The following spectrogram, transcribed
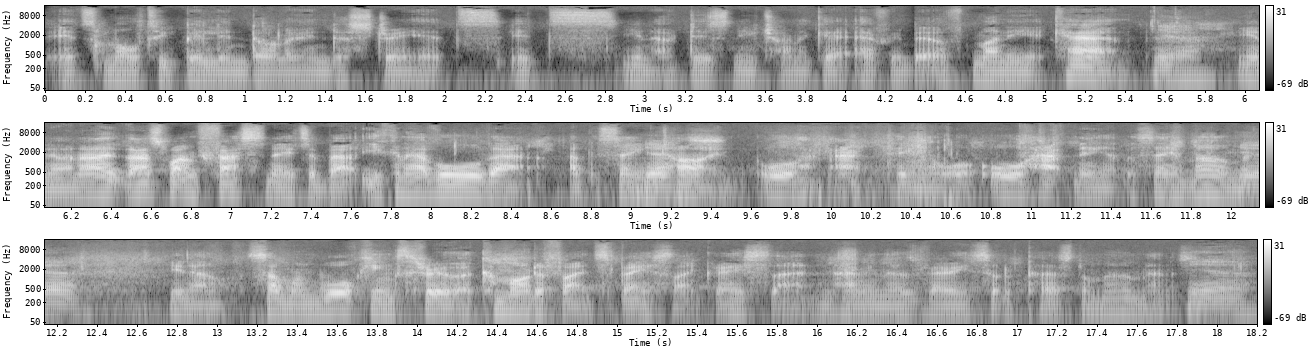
it's multi-billion dollar industry it's it's you know disney trying to get every bit of money it can Yeah. you know and I, that's what i'm fascinated about you can have all that at the same Yes. time all acting or all happening at the same moment Yeah. you know someone walking through a commodified space like graceland and having those very sort of personal moments Yeah.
